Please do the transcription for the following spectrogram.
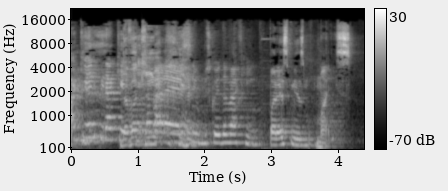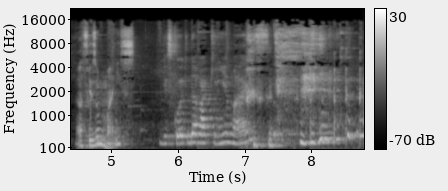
Aquele piraquê Da que vaquinha. Parece o biscoito da vaquinha. Parece mesmo. Mais. Ela fez um mais. Biscoito da vaquinha, mas.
